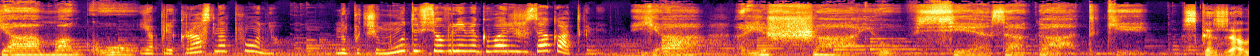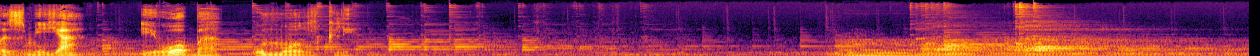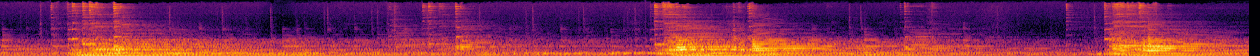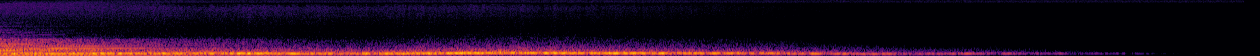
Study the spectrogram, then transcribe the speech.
Я могу... Я прекрасно понял. Но почему ты все время говоришь загадками? Я решаю все загадки, сказала змея, и оба умолкли.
